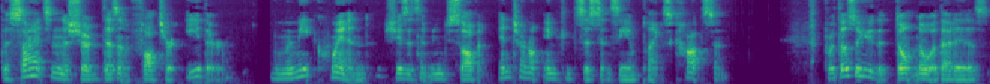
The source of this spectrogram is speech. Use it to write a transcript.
The science in the show doesn't falter either. When we meet Quinn, she is attempting to solve an internal inconsistency in Planck's constant. For those of you that don't know what that is,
